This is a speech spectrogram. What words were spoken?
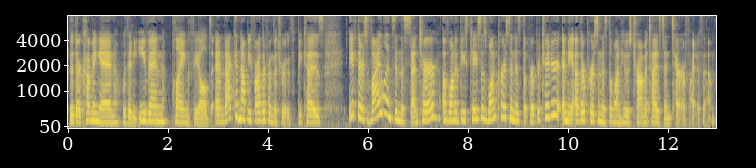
that they're coming in with an even playing field. And that could not be farther from the truth because if there's violence in the center of one of these cases, one person is the perpetrator and the other person is the one who is traumatized and terrified of them.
